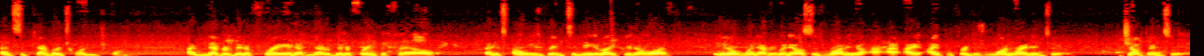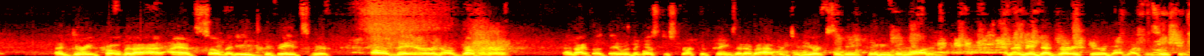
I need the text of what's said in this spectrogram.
and September 2020. I've never been afraid. I've never been afraid to fail. And it's always been to me like, you know what? You know, when everybody else is running, I, I, I prefer just run right into it, jump into it. And during COVID, I had, I had so many debates with our mayor and our governor, and I thought they were the most destructive things that ever happened to New York City, including bin Laden. And I made that very clear about my position.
